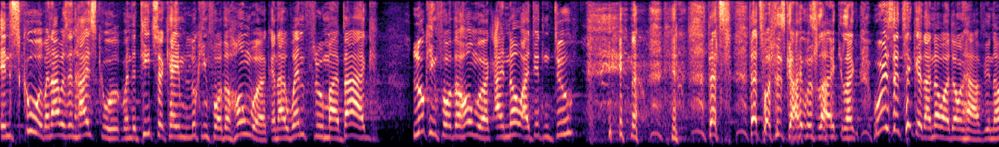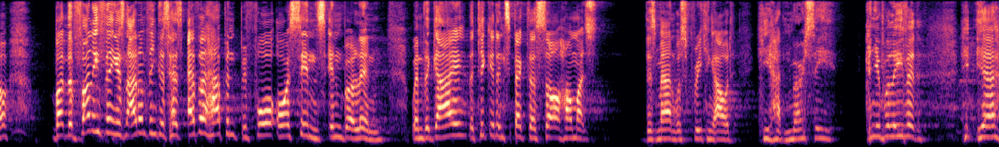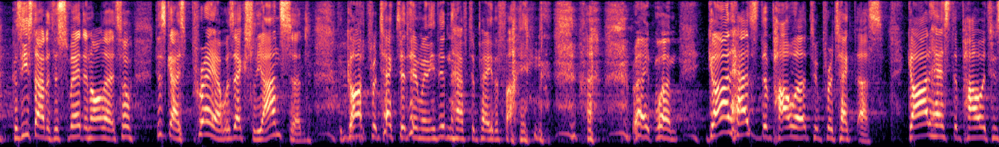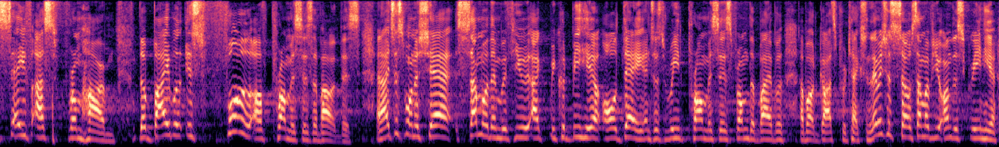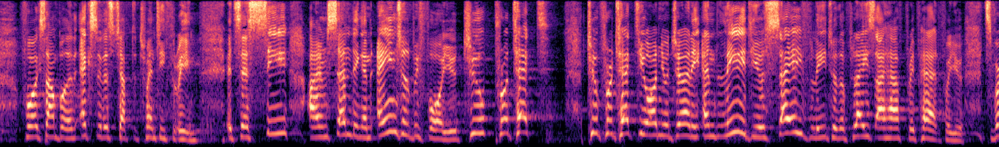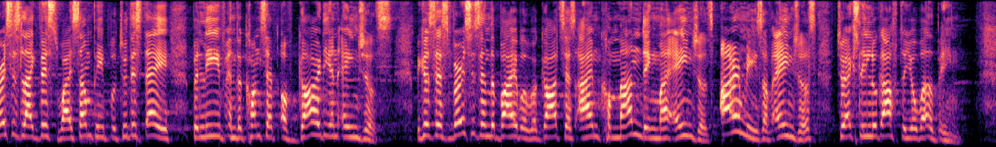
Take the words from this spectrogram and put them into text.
in school, when I was in high school, when the teacher came looking for the homework, and I went through my bag looking for the homework I know I didn't do. you know, that's, that's what this guy was like. Like, where's the ticket I know I don't have, you know? But the funny thing is, I don't think this has ever happened before or since in Berlin. When the guy, the ticket inspector, saw how much this man was freaking out, he had mercy. Can you believe it? Yeah, because he started to sweat and all that. So this guy's prayer was actually answered. God protected him and he didn't have to pay the fine. right? Well, God has the power to protect us. God has the power to save us from harm. The Bible is full of promises about this. And I just want to share some of them with you. I, we could be here all day and just read promises from the Bible about God's protection. Let me just show some of you on the screen here. For example, in Exodus chapter 23, it says, See, I am sending an angel before you to protect to protect you on your journey and lead you safely to the place I have prepared for you. It's verses like this why some people to this day believe in the concept of guardian angels. Because there's verses in the Bible where God says, I'm commanding my angels, armies of angels, to actually look after your well being.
